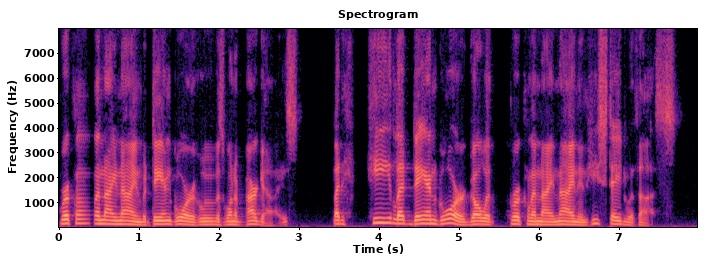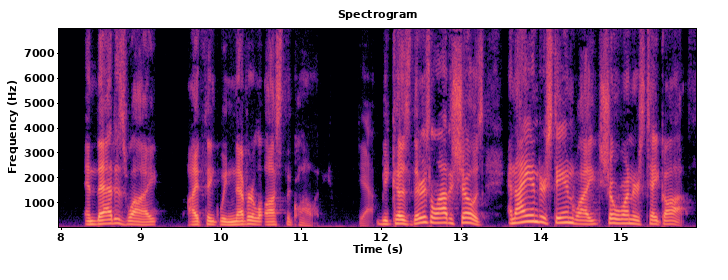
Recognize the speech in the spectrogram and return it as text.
Brooklyn Nine Nine with Dan Goor, who was one of our guys, but he let Dan Goor go with Brooklyn Nine Nine, and he stayed with us, and that is why I think we never lost the quality. Yeah. because there's a lot of shows, and I understand why showrunners take off.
